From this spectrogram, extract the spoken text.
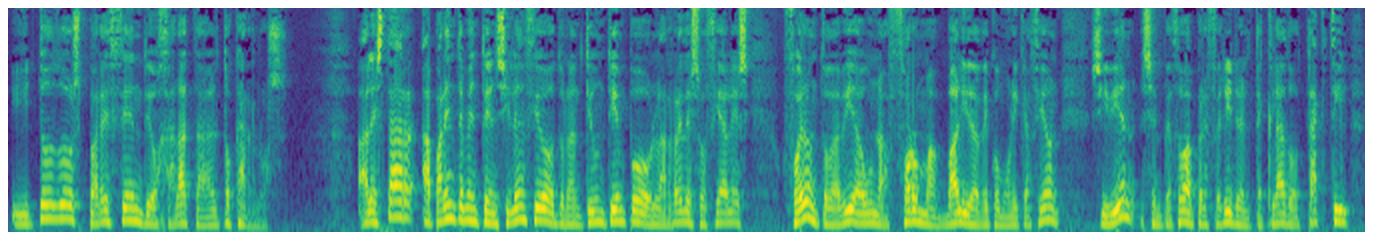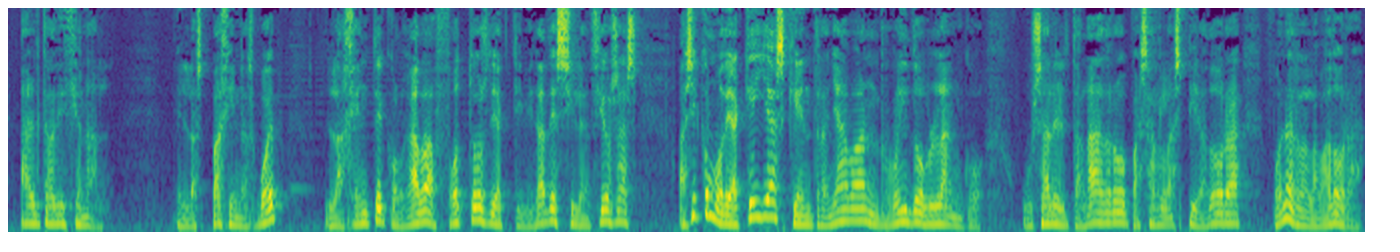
y todos parecen de hojalata al tocarlos. Al estar aparentemente en silencio durante un tiempo, las redes sociales fueron todavía una forma válida de comunicación, si bien se empezó a preferir el teclado táctil al tradicional. En las páginas web, la gente colgaba fotos de actividades silenciosas, así como de aquellas que entrañaban ruido blanco, usar el taladro, pasar la aspiradora, poner la lavadora,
